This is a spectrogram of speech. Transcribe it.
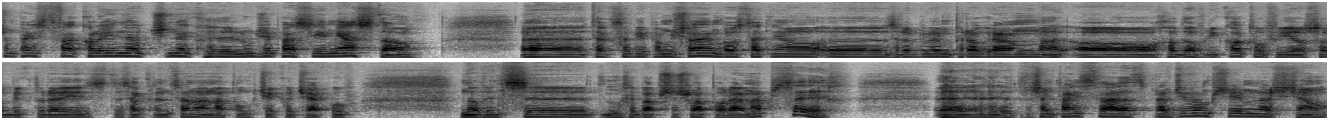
Proszę Państwa, kolejny odcinek y, Ludzie, Pasje, Miasto. E, tak sobie pomyślałem, bo ostatnio e, zrobiłem program o hodowli kotów i osobie, która jest zakręcona na punkcie kociaków. No więc y, chyba przyszła pora na psy. E, proszę Państwa, z prawdziwą przyjemnością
